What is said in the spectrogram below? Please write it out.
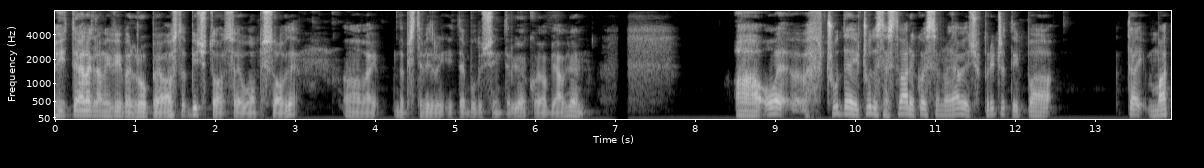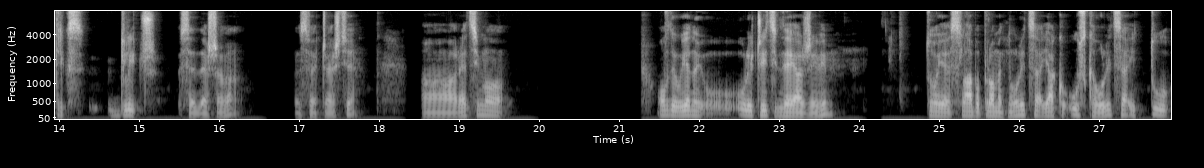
i Telegram i Viber grupe. Osta, biću to sve u opisu ovde, ovaj, da biste videli i te buduće intervjue koje objavljujem. A ove čude i čudesne stvari koje sam najavio da ću pričati, pa taj Matrix glitch se dešava sve češće. A, recimo, ovde u jednoj uličici gde ja živim, to je slabo prometna ulica, jako uska ulica i tu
